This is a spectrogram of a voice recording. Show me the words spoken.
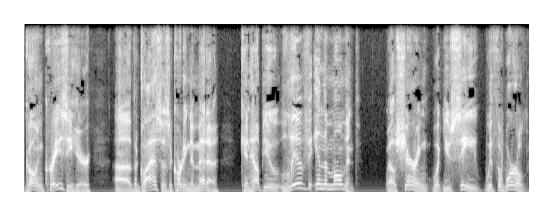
going crazy here. Uh, the glasses, according to Meta, can help you live in the moment while sharing what you see with the world.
